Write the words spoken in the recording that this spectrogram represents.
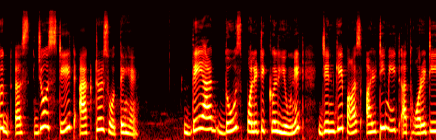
तो जो स्टेट एक्टर्स होते हैं they are those political unit जिनके पास अल्टीमेट अथॉरिटी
